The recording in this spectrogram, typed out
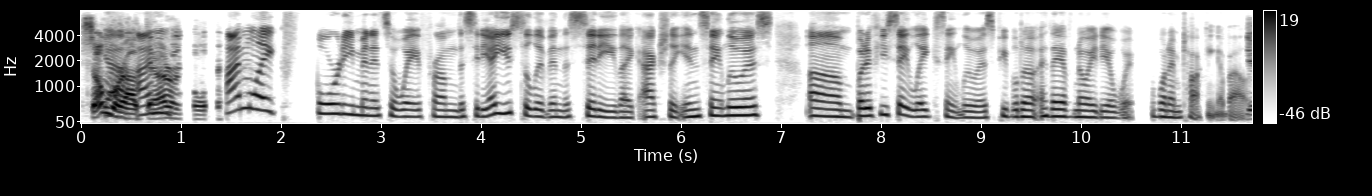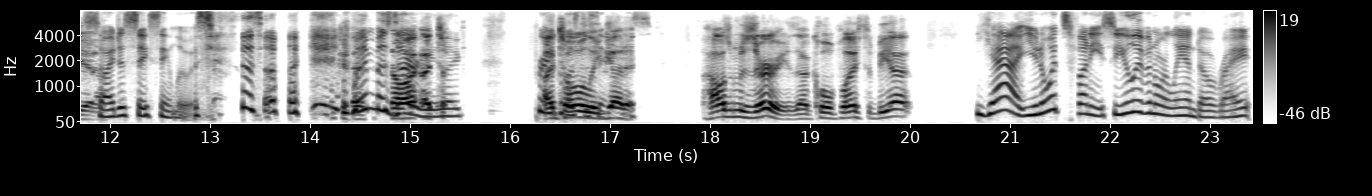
somewhere Yeah, out there. I I'm- don't know. where. I'm like 40 minutes away from the city. I used to live in the city, like actually in St. Louis. Um, but if you say Lake St. Louis, people don't they have no idea what what I'm talking about. Yeah. So I just say St. Louis. so like, in No, I- I Missouri, like I to totally St. get it. How's Missouri? Is that a cool place to be at? Yeah, you know what's funny? So you live in Orlando, right?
